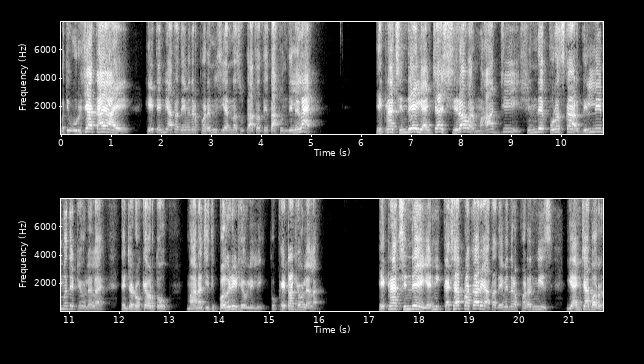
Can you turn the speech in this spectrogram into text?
मग ती ऊर्जा काय आहे? हे त्यांनी आता देवेंद्र फडणवीस यांना सुद्धा आता ते दाखवून दिलेलं आहे. एकनाथ शिंदे यांच्या शिरावर महाजी शिंदे पुरस्कार दिल्लीमध्ये ठेवलेला आहे. त्यांच्या डोक्यावर तो मानाची ती पगडी ठेवलेली तो फेटा ठेवलेला. एकनाथ शिंदे यांनी कशा प्रकारे आता देवेंद्र फडणवीस यांच्याबरोबर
